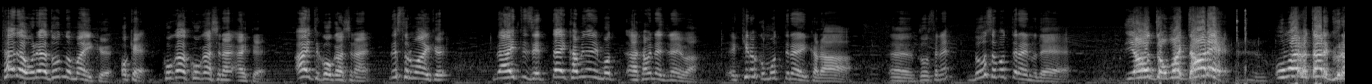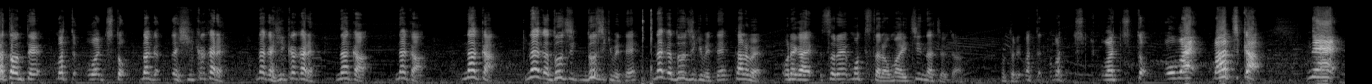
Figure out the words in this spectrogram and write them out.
ただ俺はどんどん前行くオッケー。ここは交換しない。あえてあえて交換しない。でそのまま行く相手絶対雷もあ雷じゃないわ。えキノコ持ってないからうんどうせね。どうせ持ってないので。いやお前誰？お前は誰？グラタンって。待ってお前ちょっとなんか引っかかれ。なんか引っかかれ。なんかなんかなんかなんかドジドジ決めて。なんかドジ決めて。頼む。お願い。それ持ってたらお前1位になっちゃうじゃん。本当に。待ってお前ちょお前ちょっと。お前マジか。ね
